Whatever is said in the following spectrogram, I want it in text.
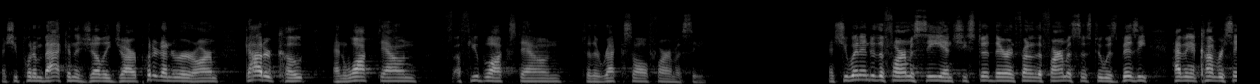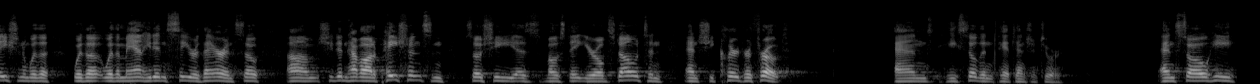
and she put them back in the jelly jar, put it under her arm, got her coat, and walked down a few blocks down to the Rexall pharmacy. And she went into the pharmacy and she stood there in front of the pharmacist who was busy having a conversation with a, with a, with a man. He didn't see her there. And so um, she didn't have a lot of patience. And so she, as most eight year olds don't, and, and she cleared her throat. And he still didn't pay attention to her. And so he,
